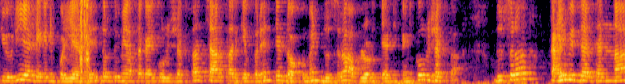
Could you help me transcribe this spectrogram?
क्युरी या ठिकाणी पडली असेल तर तुम्ही आता काय करू शकता? चार तारखेपर्यंत ते डॉक्युमेंट दुसरं अपलोड त्या ठिकाणी करू शकता. दुसरं काही विद्यार्थ्यांना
